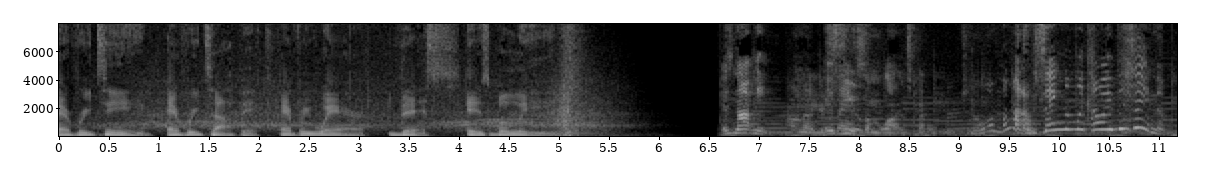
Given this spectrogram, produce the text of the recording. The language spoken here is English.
Every team, every topic, everywhere. This is Bleav. It's not me. Oh, I don't know, you're It's saying you. some lines kind of weird. No, I'm not. I'm saying them like how I've been saying them.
